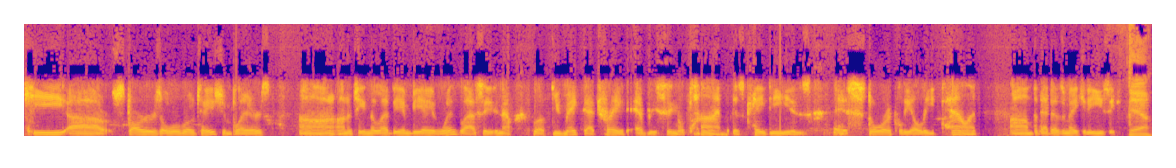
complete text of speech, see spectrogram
key uh, starters or rotation players uh, on a team that led the NBA in wins last season. Now, look, you make that trade every single time because KD is a historically elite talent, um, but that doesn't make it easy. Yeah.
